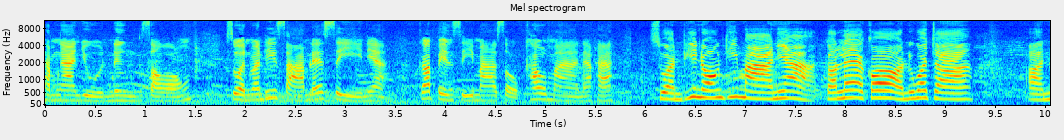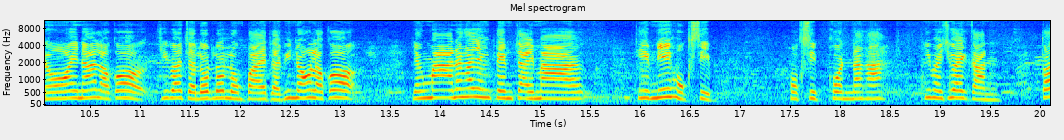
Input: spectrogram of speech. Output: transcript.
ทำงานอยู่ 1 2 ส่วนวันที่ 3 และ 4 เนี่ย ก็เป็นสีมาโศกเข้ามานะคะ ส่วนพี่น้องที่มาเนี่ยตอนแรกก็นึกว่าจะาน้อยนะ เราก็คิดว่าจะลดลดลงไป แต่พี่น้องเราก็ยังมานะคะยังเต็มใจมาทีมนี้ 60 60 คนนะคะ ที่มาช่วยกัน ก็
